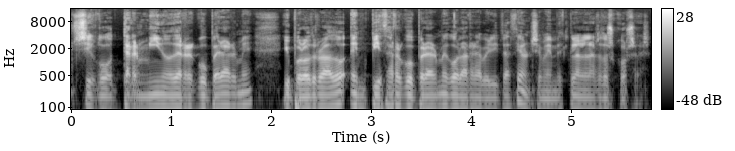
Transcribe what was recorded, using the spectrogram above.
sigo, termino de recuperarme y por otro lado empiezo a recuperarme con la rehabilitación, se me mezclan las dos cosas.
